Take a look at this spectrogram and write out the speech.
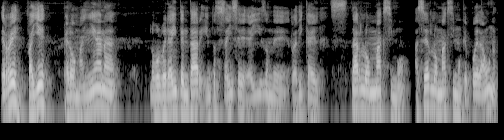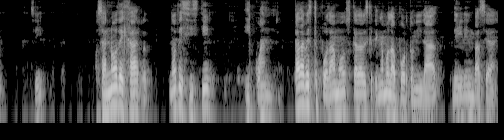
erré, fallé, pero mañana lo volveré a intentar y entonces ahí, se, ahí es donde radica el dar lo máximo, hacer lo máximo que pueda uno, ¿sí? O sea, no dejar, no desistir y cada vez que podamos, cada vez que tengamos la oportunidad de ir en base a,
